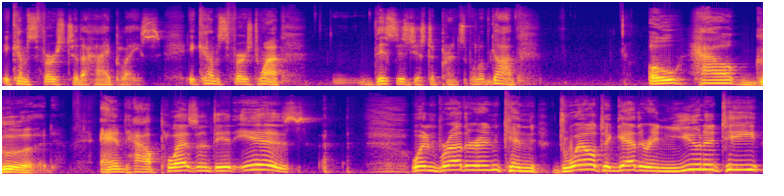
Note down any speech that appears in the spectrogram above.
It comes first to the high place. It comes first. Why? This is just a principle of God. Oh, how good and how pleasant it is when brethren can dwell together in unity.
